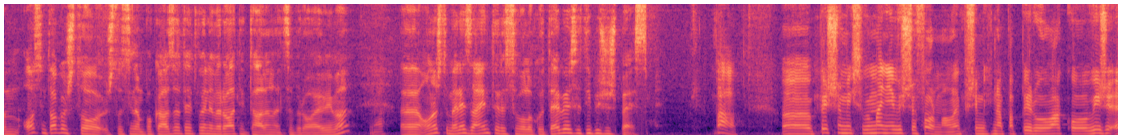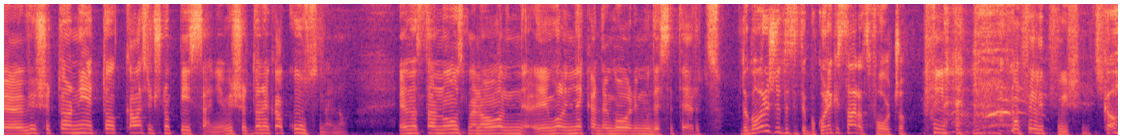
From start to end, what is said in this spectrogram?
Um, osim toga što, što si nam pokazao taj tvoj nevjerojatni talent sa brojevima, uh, ono što mene zainteresovalo kod tebe je da ti pišeš pesme. Pa, e, pišem ih sve manje više formalno, ne pišem ih na papiru ovako, više, e, više to nije to klasično pisanje, više to nekako usmeno. Jednostavno usmeno volim, e, volim nekad da govorim u desetercu. Da govoriš u desetercu, pa ko neki starac fočo. Ko Filip Višnić. Kao...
